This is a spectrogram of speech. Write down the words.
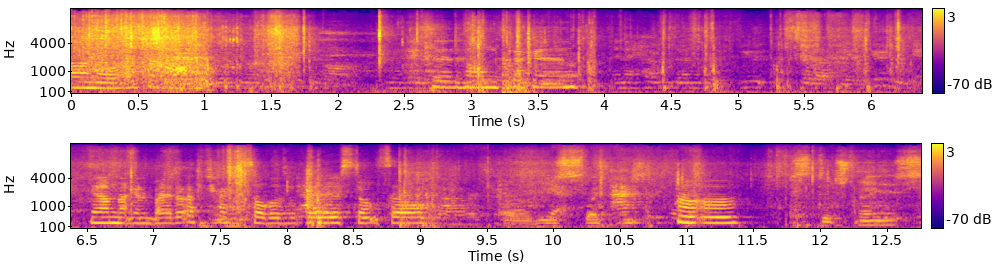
Oh no, it's at home cooking. And they haven't done the infu- set up the infusion yet. Yeah, I'm not gonna buy it. I've tried to sell those before. They just don't sell. Oh, these like Uh-uh. stitch things.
